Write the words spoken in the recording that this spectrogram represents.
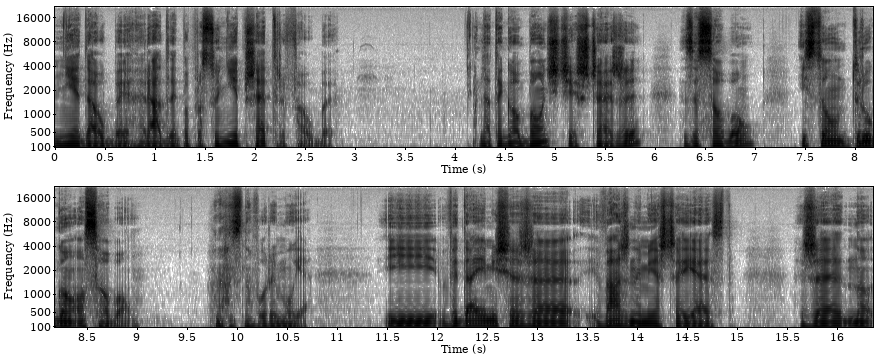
nie dałby rady, po prostu nie przetrwałby. Dlatego bądźcie szczerzy ze sobą i z tą drugą osobą. Znowu rymuję. I wydaje mi się, że ważnym jeszcze jest, że no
